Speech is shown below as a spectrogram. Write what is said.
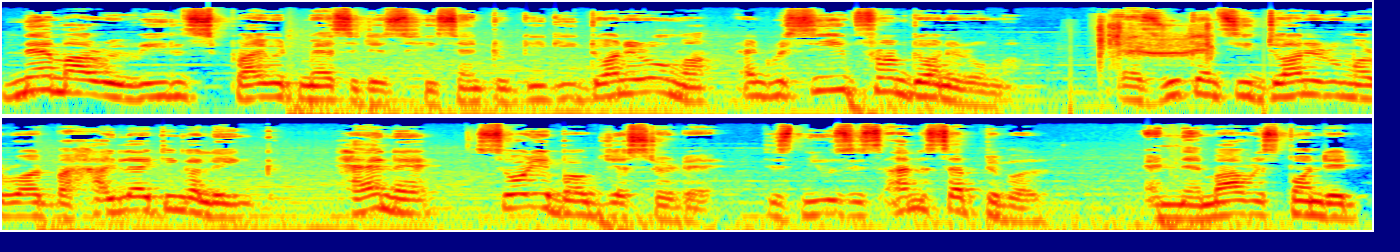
Neymar reveals private messages he sent to Gigi Donnarumma and received from Donnarumma. As you can see, Donnarumma wrote by highlighting a link, Hey sorry about yesterday. This news is unacceptable. And Neymar responded,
